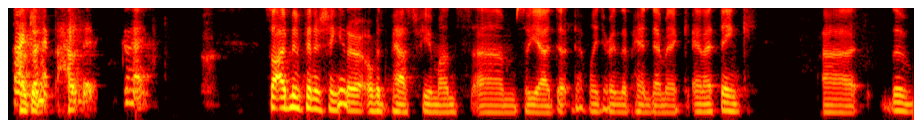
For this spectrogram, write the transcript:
Sorry, How go did- ahead. how- Go ahead. So I've been finishing it over the past few months. Um, so yeah, de- definitely during the pandemic. And I think uh, the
